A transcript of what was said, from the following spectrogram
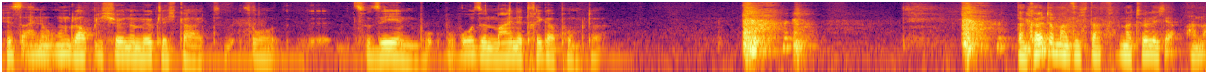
ist eine unglaublich schöne Möglichkeit, so äh, zu sehen, wo, wo sind meine Triggerpunkte. Dann könnte man sich das natürlich an,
